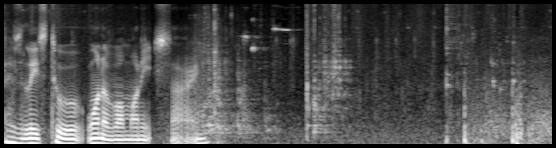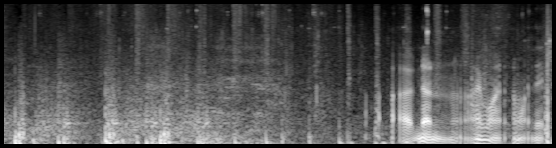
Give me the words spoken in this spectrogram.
There's at least two, one of them on each side. Uh, no, no, no, I want, I want this.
